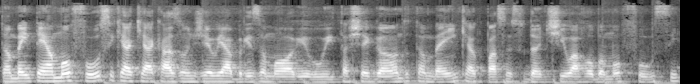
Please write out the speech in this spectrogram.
Também tem a Mofuce, que é aqui a casa onde eu e a Brisa moro e o Luí tá chegando também, que é a ocupação estudantil, arroba Mofuce.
